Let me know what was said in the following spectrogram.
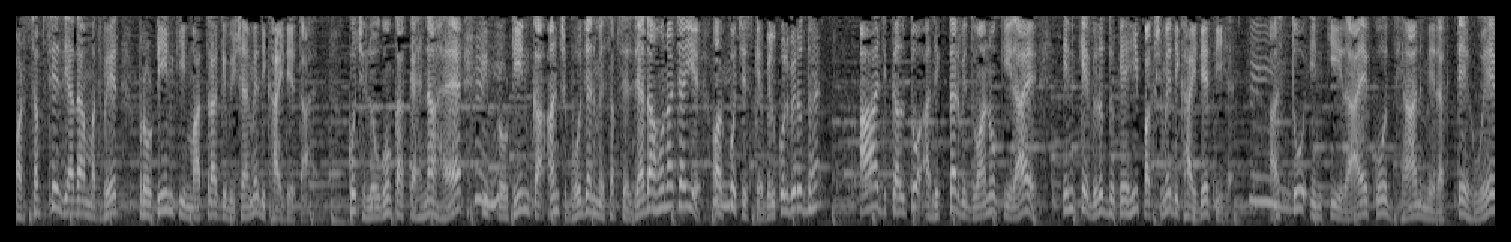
और सबसे ज़्यादा मतभेद प्रोटीन की मात्रा के विषय में दिखाई देता है। कुछ लोगों का कहना है कि प्रोटीन का अंश भोजन में सबसे ज़्यादा होना चाहिए और कुछ इसके बिल्कुल विरुद्ध है। आजकल तो अधिकतर विद्वानों की राय इनके विरुद्ध के ही पक्ष में दिखाई देती है। अस्तु इनकी राय को ध्यान में रखते हुए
